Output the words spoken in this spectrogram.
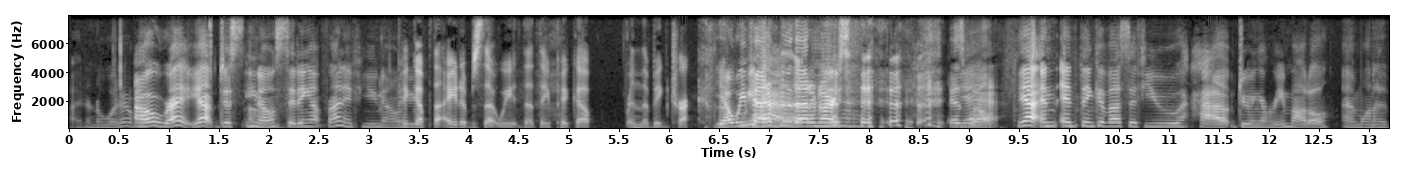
I don't know whatever. Oh right, yeah, just you know sitting up front if you know Pick you- up the items that we that they pick up in the big truck. Yeah, we've We had them do that in ours as yeah. well. Yeah, and and think of us if you have doing a remodel and want to,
